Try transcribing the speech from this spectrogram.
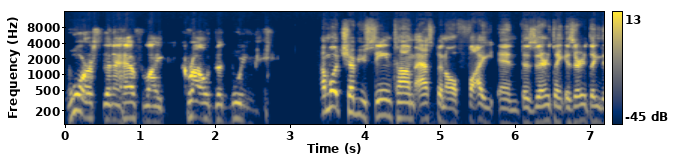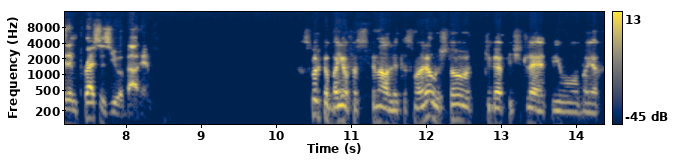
worse than I have like crowd that booing me. How much have you seen Tom Aspinall fight, and does there anything is there anything that impresses you about him? Сколько боев из финала ты смотрел, и что тебя впечатляет в его боях?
